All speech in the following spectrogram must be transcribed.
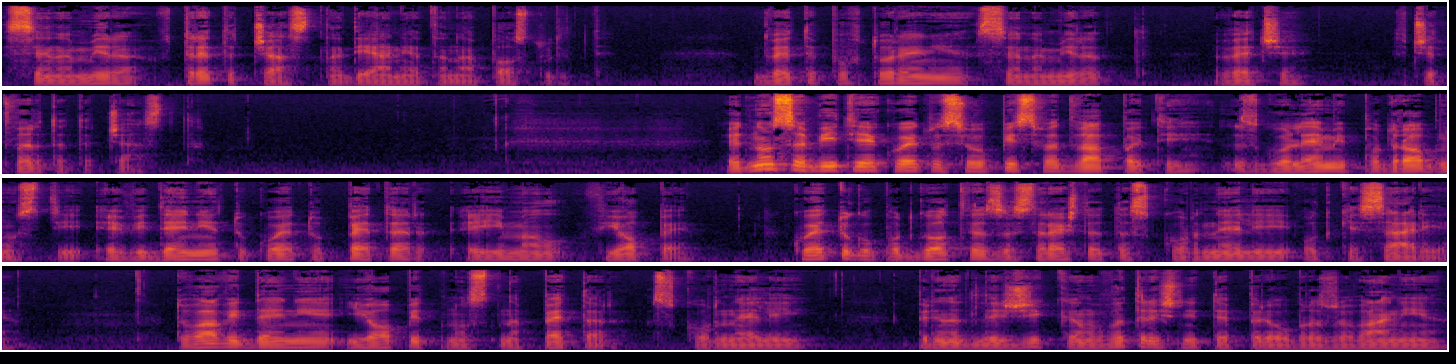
се намира в трета част на Деянията на апостолите. Двете повторения се намират вече в четвъртата част. Едно събитие, което се описва два пъти с големи подробности е видението, което Петър е имал в Йопе, което го подготвя за срещата с Корнелий от Кесария. Това видение и опитност на Петър с Корнелий принадлежи към вътрешните преобразования,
